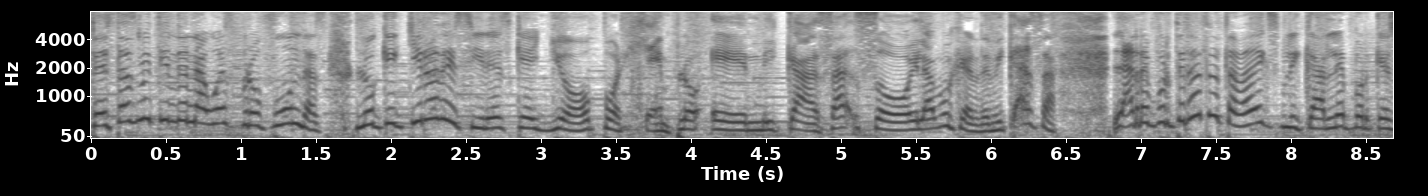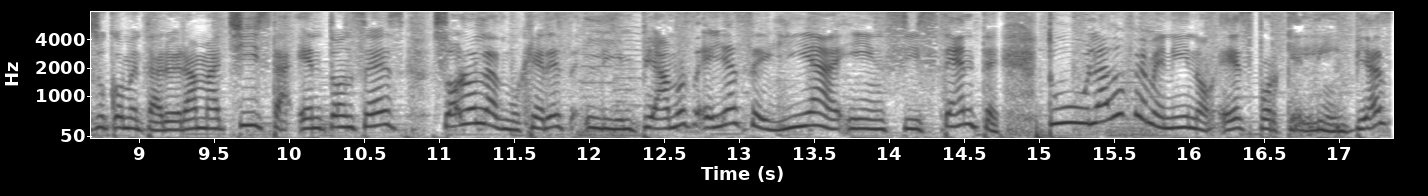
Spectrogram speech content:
te estás metiendo en aguas profundas. Lo que quiero decir es que yo, por ejemplo, en mi casa, soy la mujer de mi casa. La reportera trataba de explicarle por qué su comentario era machista. Entonces, solo las mujeres limpiamos. Ella seguía insistente. Tu lado femenino es porque limpias.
